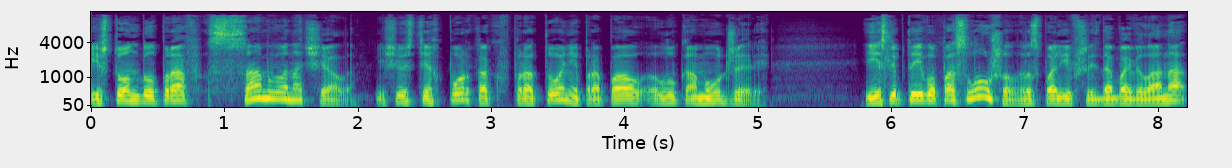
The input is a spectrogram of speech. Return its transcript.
и что он был прав с самого начала, еще с тех пор, как в протоне пропал Лука Мауджери. Если бы ты его послушал, распалившись, добавила она,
